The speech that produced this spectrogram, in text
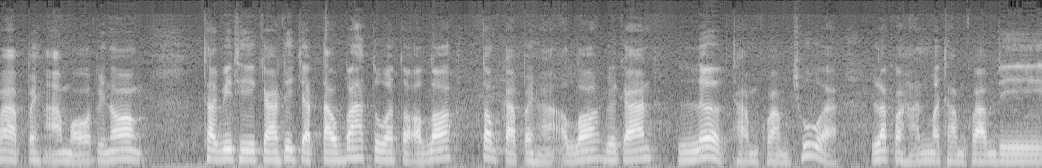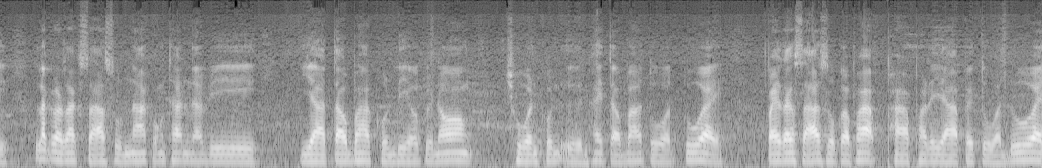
ภาพไปหาหมอพี่น้อง ถ้าวิธีการที่จะเตาบ้าตัวต่ออัลลอฮ์ ต้องกลับไปหาอัลลอฮ์โดยการเลิกทำความชั่ว แล้วก็หันมาทำความดี แล้วก็รักษาสุนนะของท่านนาบี อย่าเตาบ้าคนเดียวพี่น้อง ชวนคนอื่นให้เตาบ้าตัวด้วย ไปรักษาสุขภาพพาภรรยาไปตรวจด้วย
